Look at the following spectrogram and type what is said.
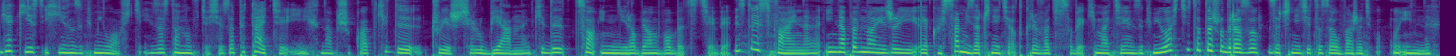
jaki jest ich język miłości. Zastanówcie się, zapytajcie ich na przykład, kiedy czujesz się lubiany, kiedy co inni robią wobec Ciebie. Więc to jest fajne i na pewno, jeżeli jakoś sami zaczniecie odkrywać w sobie, jaki macie język miłości, to też od razu zaczniecie to zauważać u, u innych.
